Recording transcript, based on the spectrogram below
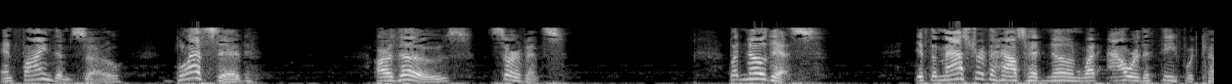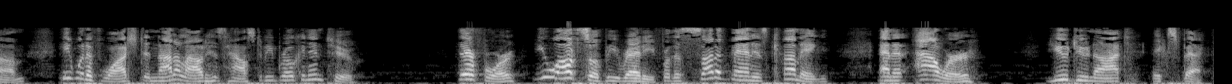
and find them so, blessed are those servants. But know this. If the master of the house had known what hour the thief would come, he would have watched and not allowed his house to be broken into. Therefore, you also be ready, for the Son of Man is coming at an hour you do not expect.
